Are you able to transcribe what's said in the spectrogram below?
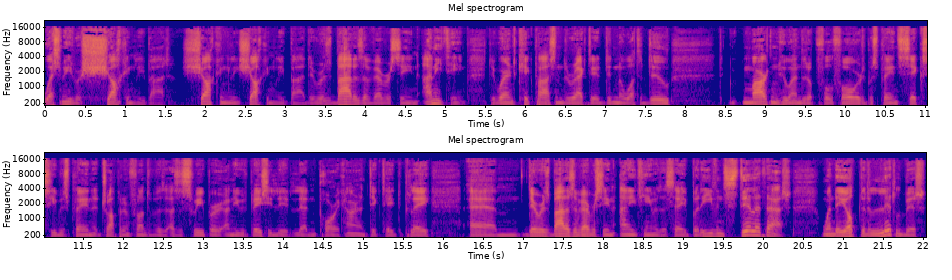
Westmeath were shockingly bad. Shockingly, shockingly bad. They were as bad as I've ever seen any team. They weren't kick passing direct, they didn't know what to do. Martin, who ended up full forward, was playing six. He was playing it, dropping in front of us as a sweeper, and he was basically letting Padraig Harnan dictate the play. Um, they were as bad as I've ever seen any team, as I say. But even still at that, when they upped it a little bit,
